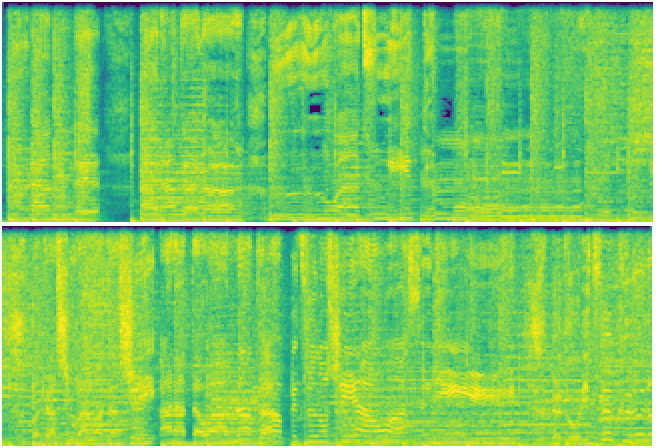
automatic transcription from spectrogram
らんであなたがうわついても私は私あなたはあなた別の幸せにたどり着くの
